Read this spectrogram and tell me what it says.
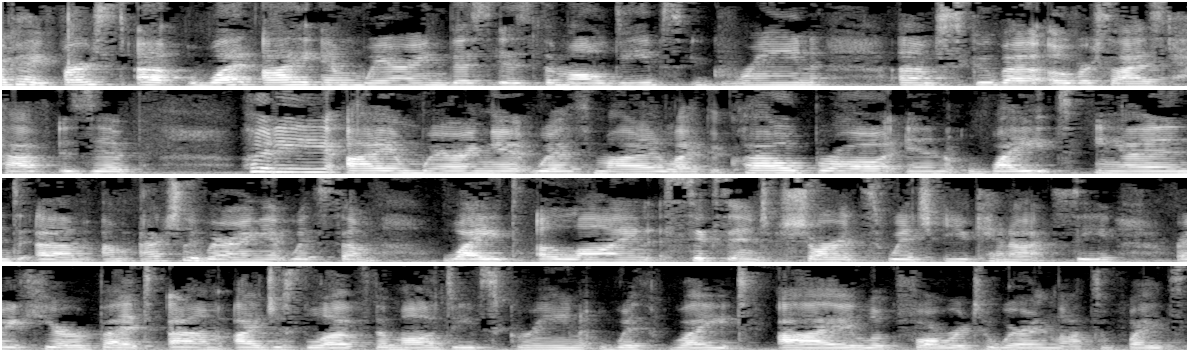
Okay, first up, what I am wearing, this is the Maldives green um, scuba oversized half zip hoodie. I am wearing it with my like a cloud bra in white and um, I'm actually wearing it with some white Align six inch shorts, which you cannot see right here, but um, I just love the Maldives green with white. I look forward to wearing lots of whites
